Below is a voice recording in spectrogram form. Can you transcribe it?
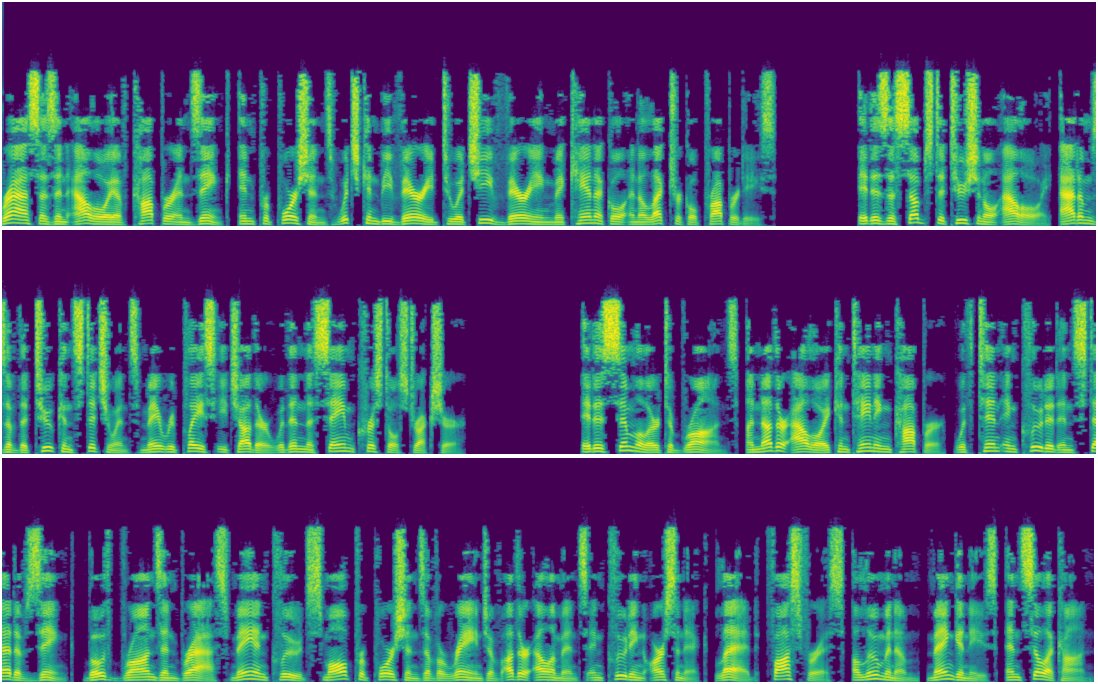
Brass is an alloy of copper and zinc, in proportions which can be varied to achieve varying mechanical and electrical properties. It is a substitutional alloy, atoms of the two constituents may replace each other within the same crystal structure. It is similar to bronze, another alloy containing copper, with tin included instead of zinc. Both bronze and brass may include small proportions of a range of other elements including arsenic, lead, phosphorus, aluminum, manganese, and silicon.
